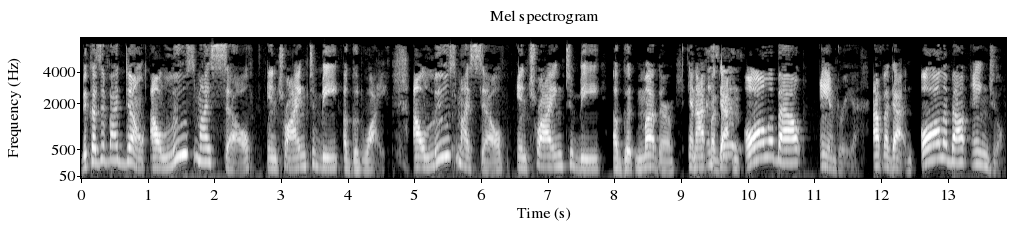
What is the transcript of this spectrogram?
because if I don't, I'll lose myself in trying to be a good wife. I'll lose myself in trying to be a good mother. And I've forgotten all about Andrea. I've forgotten all about Angel.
